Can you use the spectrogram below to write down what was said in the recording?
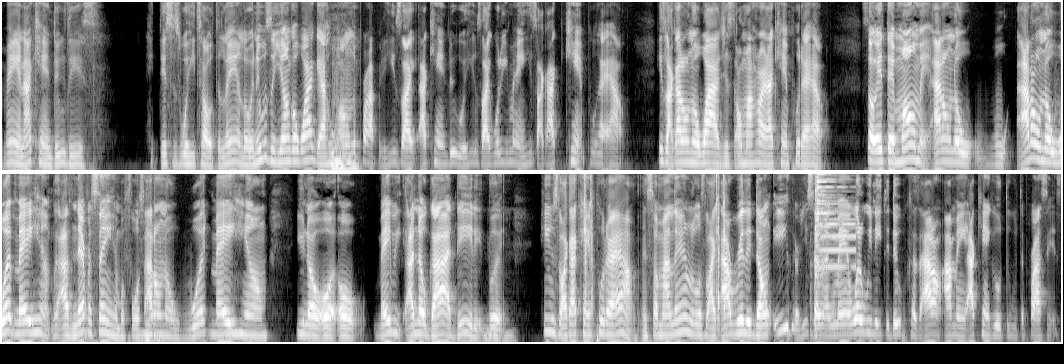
man, I can't do this. This is what he told the landlord. And it was a younger white guy who owned the property. He's like, I can't do it. He was like, what do you mean? He's like, I can't pull her out. He's like, I don't know why. Just on my heart, I can't put her out. So at that moment, I don't know. I don't know what made him. I've never seen him before, so I don't know what made him. You know, or, or maybe I know God did it, but he was like, I can't put her out. And so my landlord was like, I really don't either. He said, like, man, what do we need to do? Because I don't. I mean, I can't go through with the process.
